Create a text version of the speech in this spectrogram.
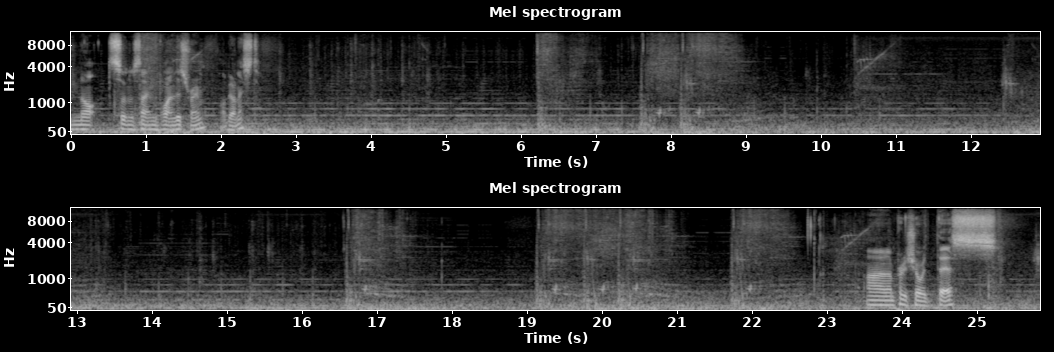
Not understanding the point of this room, I'll be honest. I'm pretty sure with this... I'm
